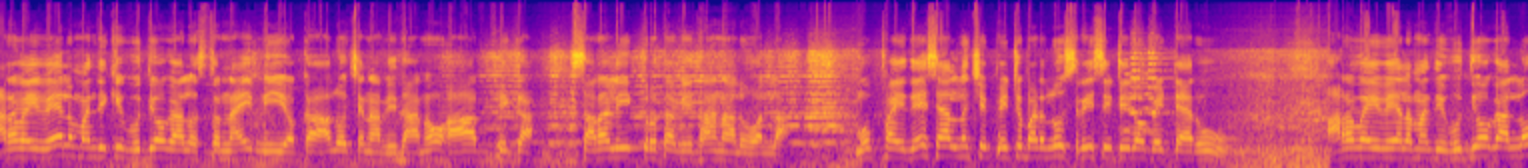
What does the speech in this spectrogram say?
అరవై వేల మందికి ఉద్యోగాలు వస్తున్నాయి. మీ యొక్క ఆలోచన విధానం ఆర్థిక సరళీకృత విధానాలు వల్ల. ముప్పై దేశాల నుంచి పెట్టుబడులు శ్రీ సిటీలో పెట్టారు. అరవై వేల మంది ఉద్యోగాల్లో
